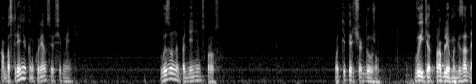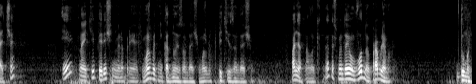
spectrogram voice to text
обострение конкуренции в сегменте, вызванное падением спроса. Вот теперь человек должен выйти от проблемы к задаче и найти перечень мероприятий. Может быть, не к одной задаче, может быть, к пяти задачам. Понятно логика. Да? То есть мы даем вводную проблему. Думай.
